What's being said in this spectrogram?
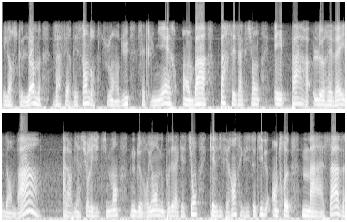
Et lorsque l'homme va faire descendre, sous-entendu, cette lumière en bas par ses actions et par le réveil d'en bas, alors bien sûr, légitimement, nous devrions nous poser la question, quelle différence existe-t-il entre Maasav,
